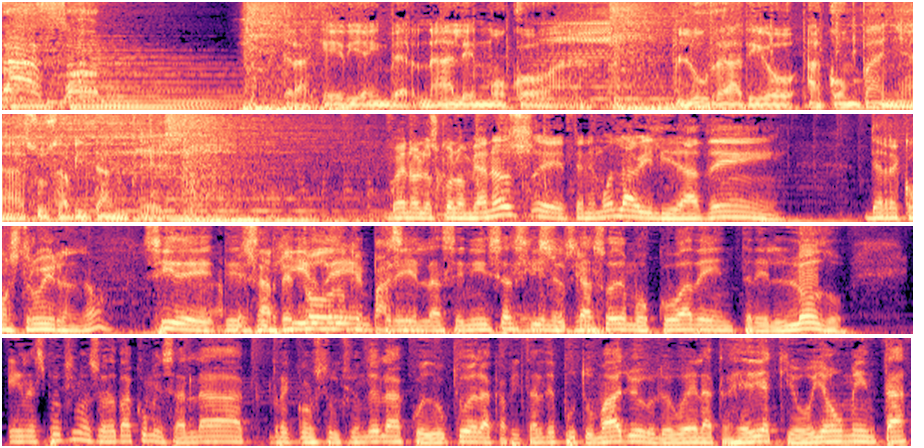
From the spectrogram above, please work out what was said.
razón. Tragedia invernal en Mocoa. Blue Radio acompaña a sus habitantes. Bueno, los colombianos eh, tenemos la habilidad de, de reconstruirnos, ¿no? Sí, de, de de todo de lo que entre pase. las cenizas y en el sí. caso de Mocoa de entre el lodo. En las próximas horas va a comenzar la reconstrucción del acueducto de la capital de Putumayo y luego de la tragedia que hoy aumenta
